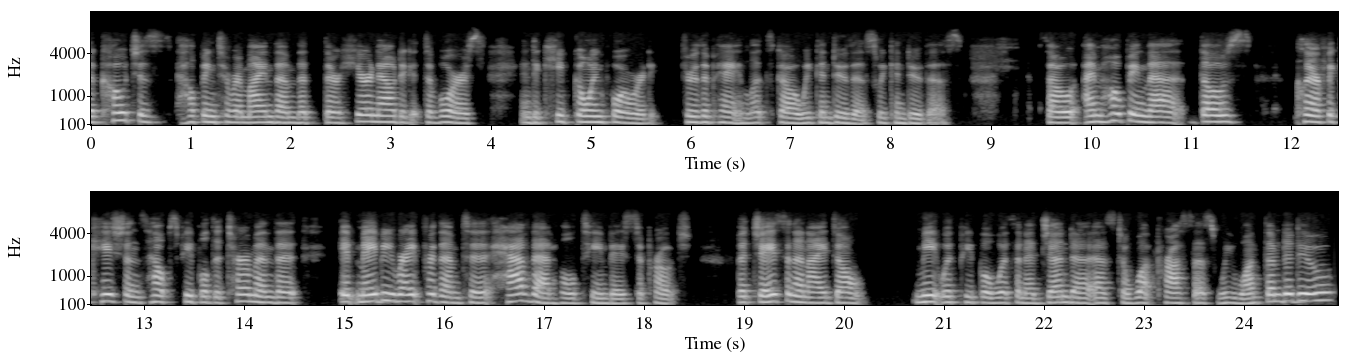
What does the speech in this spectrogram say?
the coach is helping to remind them that they're here now to get divorced and to keep going forward through the pain. Let's go. We can do this. We can do this. So I'm hoping that those clarifications helps people determine that it may be right for them to have that whole team-based approach. But Jason and I don't meet with people with an agenda as to what process we want them to do.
